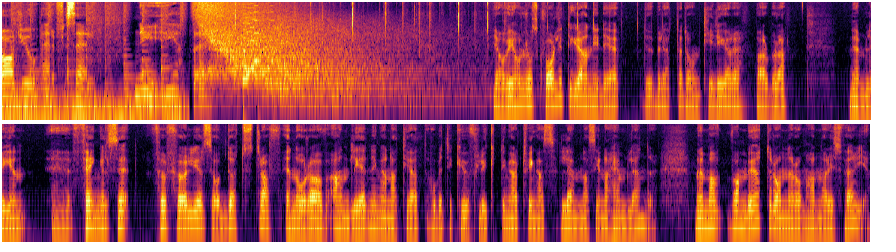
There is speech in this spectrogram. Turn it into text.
Radio RFSL Nyheter. Ja, vi håller oss kvar lite grann i det du berättade om tidigare, Barbara. Nämligen eh, fängelse, förföljelse och dödsstraff är några av anledningarna till att hbtq-flyktingar tvingas lämna sina hemländer. Men man, vad möter de när de hamnar i Sverige?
